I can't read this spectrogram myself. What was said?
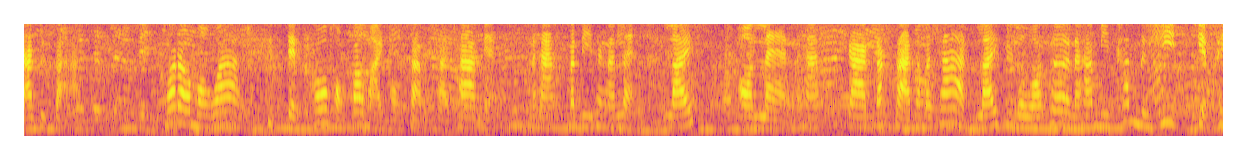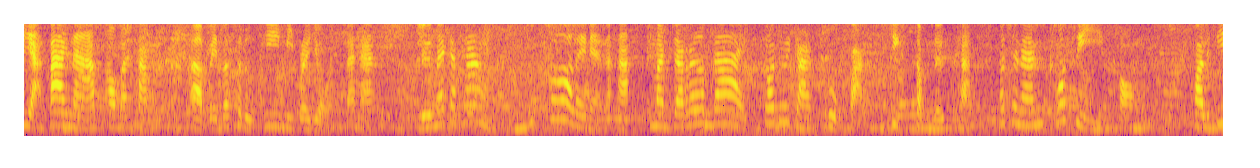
การศึกษา เพราะเรามองว่า 17 ข้อของเป้าหมายของสหประชาชาติเนี่ยนะคะมันดีทั้งนั้นแหละ Life on land นะคะการรักษาธรรมชาติ Life below water นะคะมีท่านหนึ่งที่เก็บขยะใต้น้ำเอามาทำเอ่อเป็นวัสดุที่มีประโยชน์นะคะหรือแม้กระทั่งทุกข้อเลยเนี่ยนะคะ มันจะเริ่มได้ก็ด้วยการปลูกฝังจิตสำนึกค่ะ เพราะฉะนั้นข้อ 4 ของ quality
